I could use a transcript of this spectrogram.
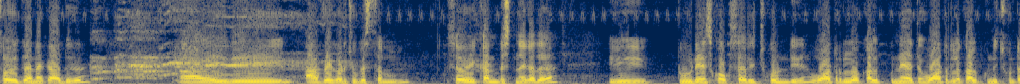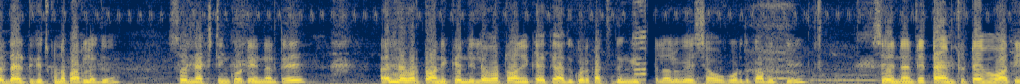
సో ఇదనే కాదు. ఇది అవి కూడా చూపిస్తాను. సో ఇవి కనిపిస్తున్నాయి కదా. ఇవి టూ డేస్కి ఒకసారి ఇచ్చుకోండి. వాటర్లో కలుపుకుని అయితే వాటర్లో కలుపుకుని ఇచ్చుకుంటా డైరెక్ట్గా ఇచ్చుకున్నా పర్లేదు. సో నెక్స్ట్ ఇంకోటి ఏంటంటే లివర్ టానిక్ అండి. లివర్ టానిక్ అయితే అది కూడా ఖచ్చితంగా పిల్లలు వేస్ట్ అవ్వకూడదు కాబట్టి. సో ఏంటంటే టైం టు టైం వాటి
